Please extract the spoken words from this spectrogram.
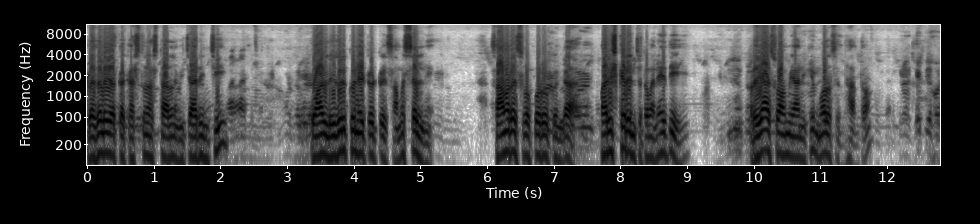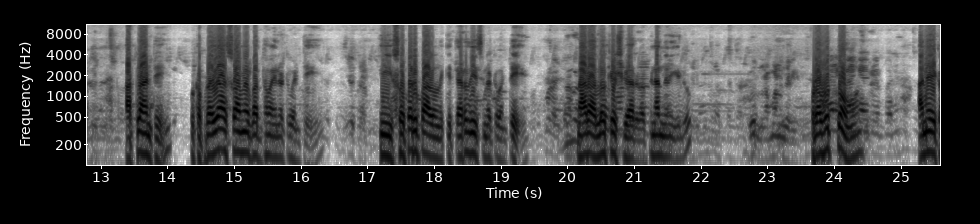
ప్రజల యొక్క కష్ట నష్టాలను విచారించి వాళ్ళు ఎదుర్కొనేటువంటి సమస్యల్ని సామరస్యపూర్వకంగా పరిష్కరించడం అనేది ప్రజాస్వామ్యానికి మూల సిద్ధాంతం. అట్లాంటి ఒక ప్రజాస్వామ్యబద్ధమైనటువంటి ఈ స్వపరిపాలనకి తెరదీసినటువంటి నారా లోకేష్ గారు అభినందనీయులు. ప్రభుత్వం అనేక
